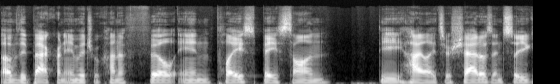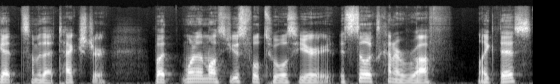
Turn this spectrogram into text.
of the background image will kind of fill in place based on the highlights or shadows. And so you get some of that texture. But one of the most useful tools here, it still looks kind of rough like this.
